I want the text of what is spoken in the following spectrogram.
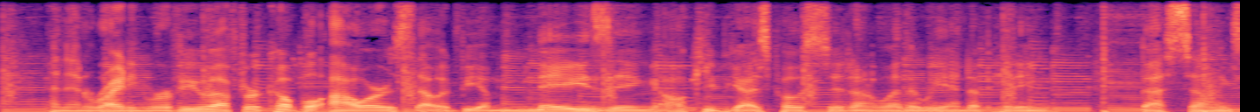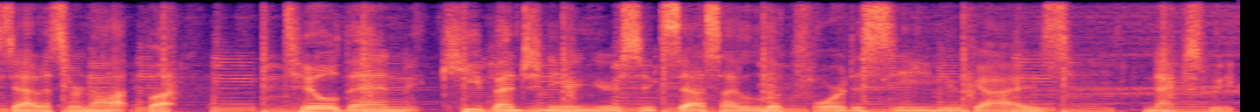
and then writing a review after a couple hours. That would be amazing. I'll keep you guys posted on whether we end up hitting best selling status or not. But till then, keep engineering your success. I look forward to seeing you guys next week.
